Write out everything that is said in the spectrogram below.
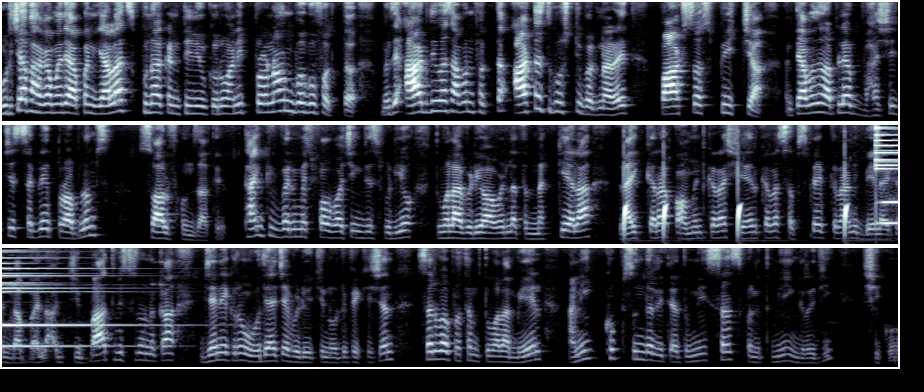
पुढच्या भागामध्ये आपण यालाच पुन्हा कंटिन्यू करू आणि प्रोनाऊन बघू फक्त. म्हणजे आठ दिवस आपण फक्त आठच गोष्टी बघणार आहेत. पार्ट्स ऑफ स्पीचच्या आणि त्यामधून आपल्या भाषेचे सगळे प्रॉब्लेम्स सॉल्व्ह होऊन जातील. Thank you very much for watching this video तुम्हाला हा व्हिडिओ आवडला तर नक्की याला लाईक करा कॉमेंट करा शेअर करा सबस्क्राईब करा आणि बेल आयकन दाबायला अजिबात विसरू नका. जेणेकरून उद्याच्या व्हिडिओची नोटिफिकेशन सर्वप्रथम तुम्हाला मिळेल आणि खूप सुंदररित्या तुम्ही सहजपणे तुम्ही इंग्रजी शिकू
